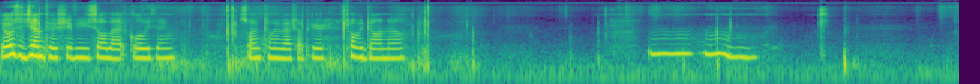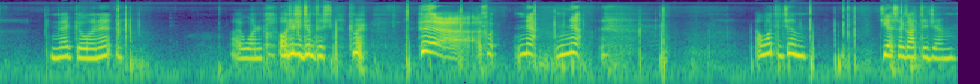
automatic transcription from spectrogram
There was a gemfish if you saw that glowy thing. So I'm coming back up here. It's probably gone now. Can that go in it? I wonder. Oh, there's a gemfish. Come here. Come here. No, no. I want the gem. Yes, I got the gem.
